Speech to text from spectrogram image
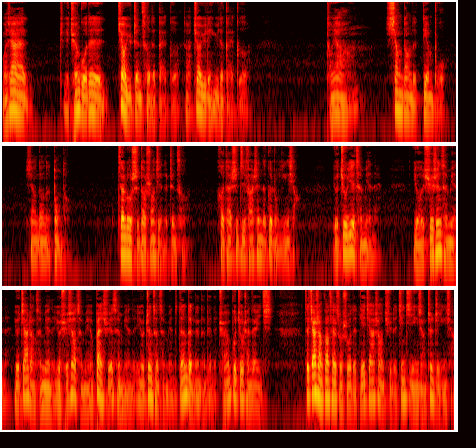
往下，这个全国的教育政策的改革啊，教育领域的改革，同样相当的颠簸，相当的动荡。再落实到双减的政策和它实际发生的各种影响，有就业层面的，有学生层面的，有家长层面的，有学校层面，有办学层面的，有政策层面的，等等等等等等，全部纠缠在一起。再加上刚才所说的叠加上去的经济影响、政治影响，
